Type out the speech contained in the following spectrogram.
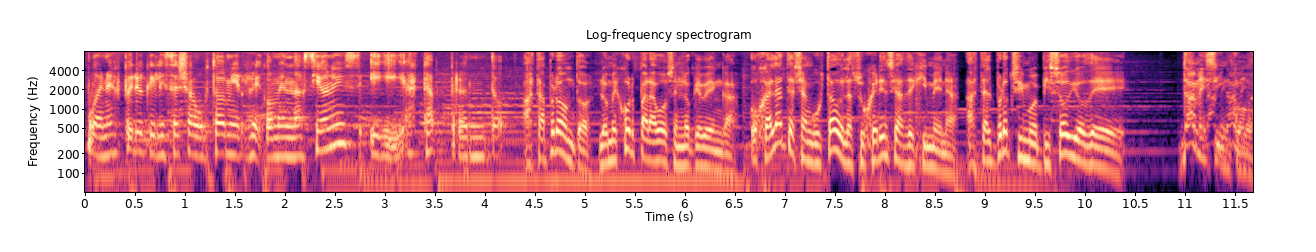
Bueno, espero que les haya gustado mis recomendaciones y hasta pronto. Hasta pronto, lo mejor para vos en lo que venga. Ojalá te hayan gustado las sugerencias de Jimena. Hasta el próximo episodio de Dame 5.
